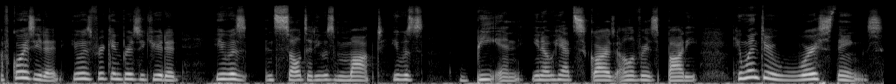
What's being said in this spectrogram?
Of course he did. He was freaking persecuted. He was insulted. He was mocked. He was beaten. You know, he had scars all over his body. He went through worse things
